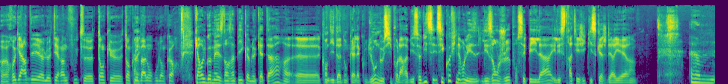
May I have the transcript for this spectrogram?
regardez le terrain de foot tant que tant que le ballon roule encore. Carole Gomez, dans un pays comme le Qatar, candidat donc à la Coupe du Monde, mais aussi pour l'Arabie Saoudite, c'est quoi finalement les, les enjeux pour ces pays-là et les stratégies qui se cachent derrière? Euh,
